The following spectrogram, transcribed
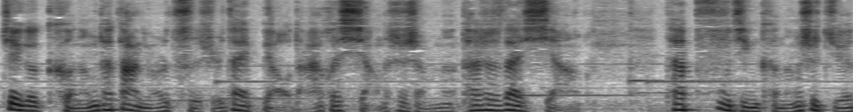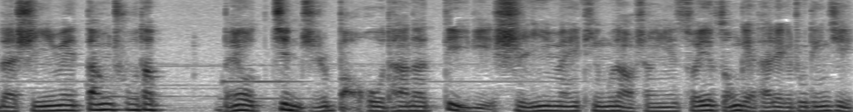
这个可能他大女儿此时在表达和想的是什么呢？他是在想，他父亲可能是觉得是因为当初他没有禁止保护他的弟弟，是因为听不到声音，所以总给他这个助听器，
